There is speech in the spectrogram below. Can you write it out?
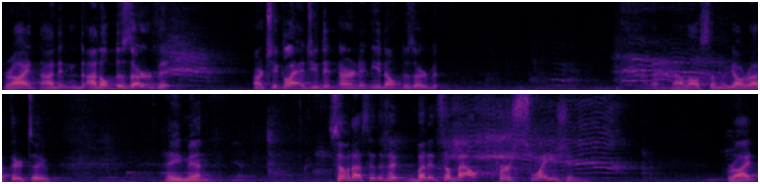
right? I didn't. I don't deserve it. Aren't you glad you didn't earn it and you don't deserve it? And I lost some of y'all right there too. Amen. So, what I said but it's about persuasion, right?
